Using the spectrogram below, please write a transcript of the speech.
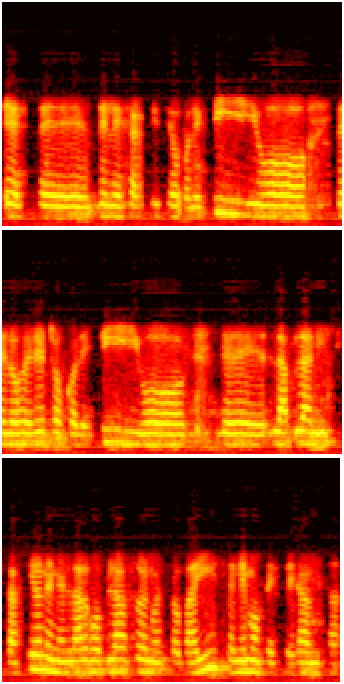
este, del ejercicio colectivo, de los derechos colectivos, de la planificación en el largo plazo de nuestro país, tenemos esperanza.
